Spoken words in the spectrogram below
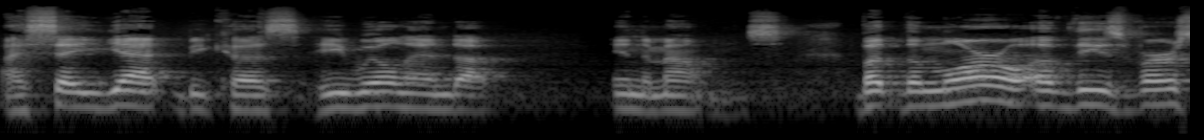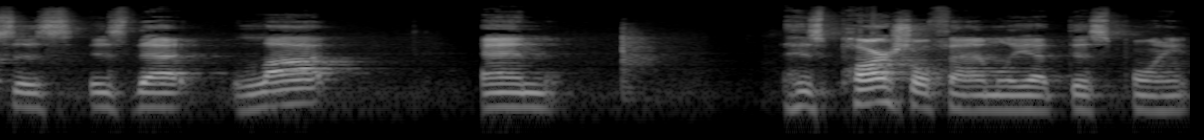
I say yet because he will end up in the mountains. But the moral of these verses is that Lot and his partial family at this point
